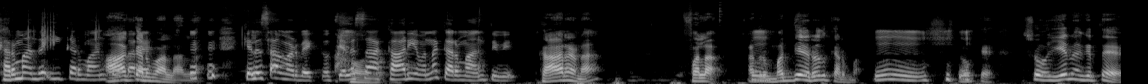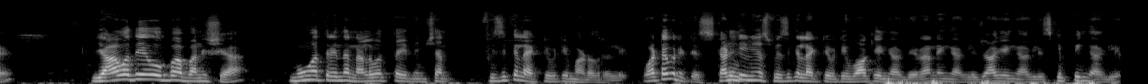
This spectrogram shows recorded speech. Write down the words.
ಕರ್ಮ ಅಂದ್ರೆ ಈ ಕರ್ಮ ಅಂತ ಆ ಕರ್ಮ ಅಲ್ಲ ಅಲ್ಲ. ಕೆಲಸ ಮಾಡಬೇಕು ಕೆಲಸ. ಕಾರ್ಯವನ್ನ ಕರ್ಮ ಅಂತೀವಿ. ಕಾರಣ ಫಲ. ಅದ್ರ. ಮಧ್ಯೆ ಇರೋದು ಕರ್ಮ. ಓಕೆ ಸೊ ಏನಾಗುತ್ತೆ? ಯಾವುದೇ ಒಬ್ಬ ಮನುಷ್ಯ ಮೂವತ್ತರಿಂದ ನಲವತ್ತೈದು ನಿಮಿಷ ಫಿಸಿಕಲ್ ಆಕ್ಟಿವಿಟಿ ಮಾಡೋದ್ರಲ್ಲಿ. Whatever it is continuous physical activity walking ಆಗಲಿ ರನ್ನಿಂಗ್ ಆಗಲಿ ಜಾಗಿಂಗ್ ಆಗಲಿ ಸ್ಕಿಪ್ಪಿಂಗ್ ಆಗಲಿ.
